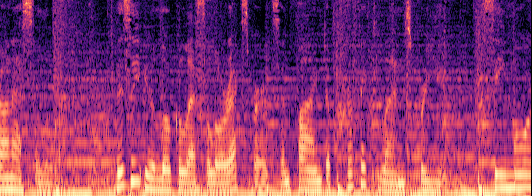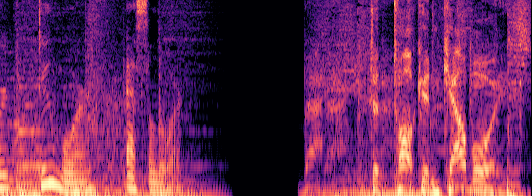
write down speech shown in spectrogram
on Essilor. Visit your local Essilor experts and find the perfect lens for you. See more, do more, Essilor. Back to Talking Cowboys.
